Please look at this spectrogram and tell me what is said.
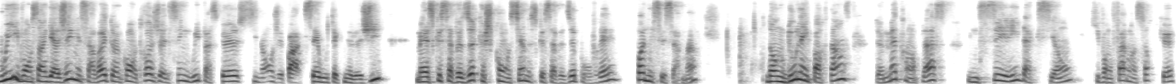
oui, ils vont s'engager, mais ça va être un contrat, je le signe, oui, parce que sinon, je n'ai pas accès aux technologies. Mais est-ce que ça veut dire que je suis conscient de ce que ça veut dire pour vrai? Pas nécessairement. Donc, d'où l'importance de mettre en place une série d'actions qui vont faire en sorte que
